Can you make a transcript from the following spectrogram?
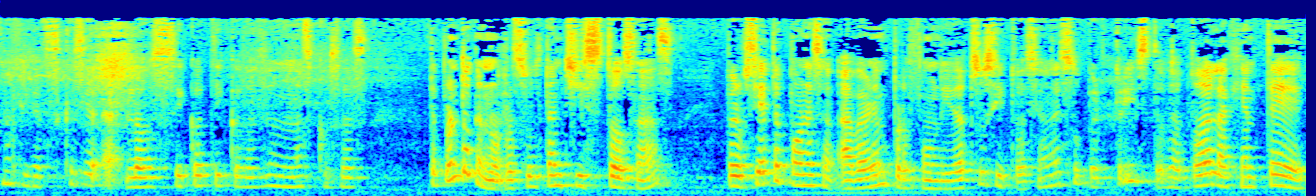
No, fíjate, es que los psicóticos hacen unas cosas, de pronto que nos resultan chistosas, pero si te pones a ver en profundidad su situación es súper triste. O sea, toda la gente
